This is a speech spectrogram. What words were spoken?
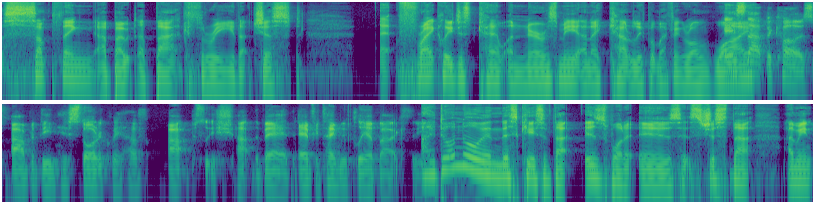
something about a back three that just, Uh, frankly, just kind of unnerves me, and I can't really put my finger on why. is that because Aberdeen historically have absolutely shot the bed every time we play a back three? I don't know in this case if that is what it is. It's just that I mean,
